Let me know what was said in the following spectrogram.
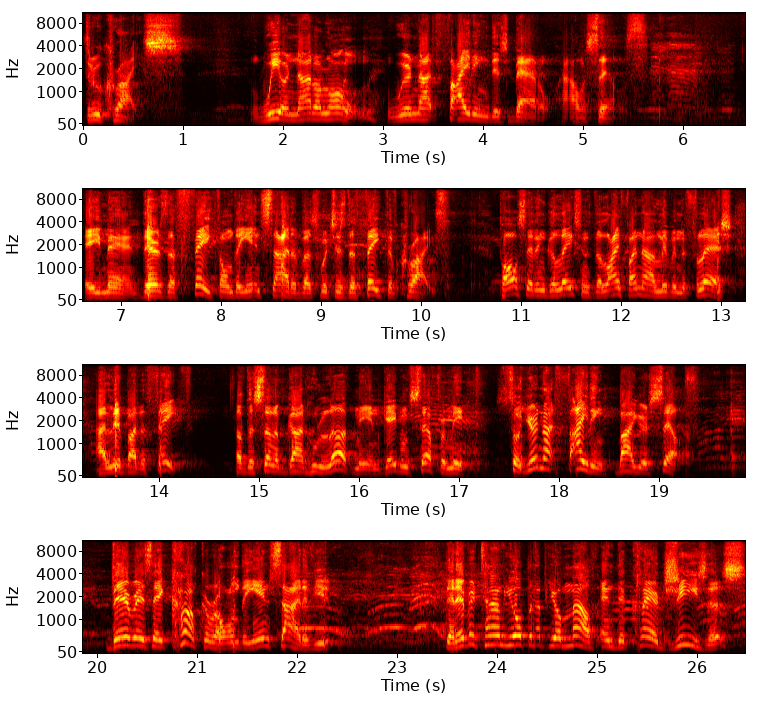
through Christ. We are not alone. We're not fighting this battle ourselves. Amen. There's a faith on the inside of us, which is the faith of Christ. Paul said in Galatians, The life I now live in the flesh, I live by the faith of the Son of God who loved me and gave himself for me. So you're not fighting by yourself. There is a conqueror on the inside of you. That every time you open up your mouth and declare Jesus,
